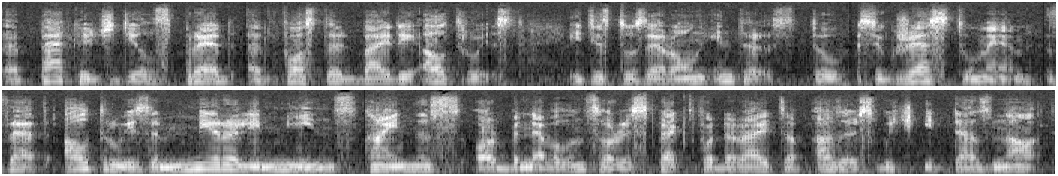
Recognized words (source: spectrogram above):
a package deal spread and fostered by the altruist. It is to their own interest to suggest to men that altruism merely means kindness or benevolence or respect for the rights of others, which it does not.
